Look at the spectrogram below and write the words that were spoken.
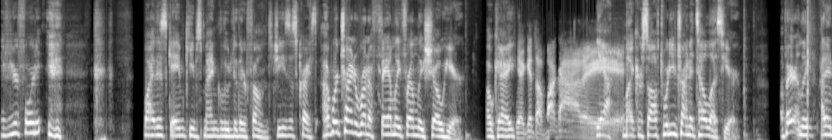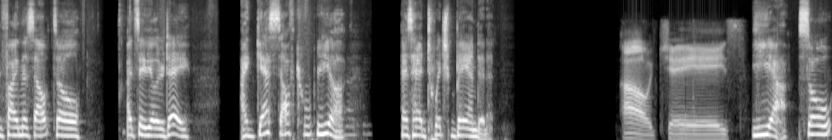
If you're 40 why this game keeps men glued to their phones. Jesus Christ. Uh, We're trying to run a family-friendly show here. Okay? Yeah, get the fuck out of here. Yeah, Microsoft, what are you trying to tell us here? Apparently, I didn't find this out till I'd say the other day. I guess South Korea has had Twitch banned in it. Oh, jeez. Yeah. So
